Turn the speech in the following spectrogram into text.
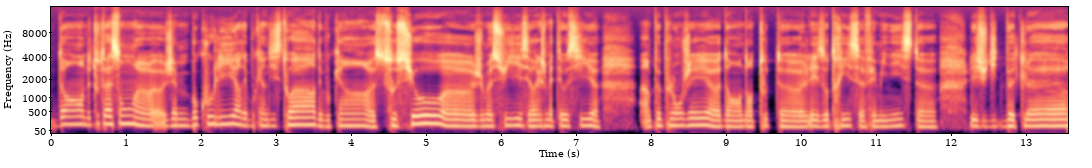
dans, de toute façon, j'aime beaucoup lire des bouquins d'histoire, des bouquins sociaux. je me suis, c'est vrai que je m'étais aussi un peu plongée dans, toutes les autrices féministes, les Judith Butler,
